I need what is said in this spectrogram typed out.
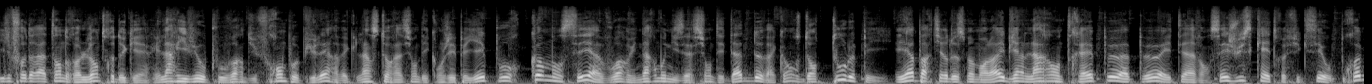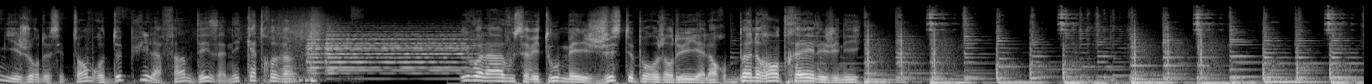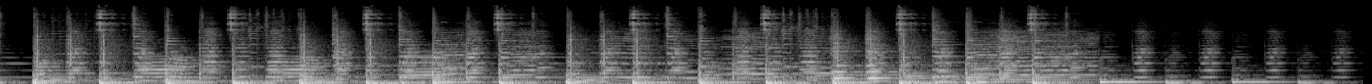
Il faudra attendre l'entre-deux-guerres et l'arrivée au pouvoir du Front populaire avec l'instauration des congés payés pour commencer à avoir une harmonisation des dates de vacances dans tout le pays. Et à partir de ce moment-là, eh bien, la rentrée peu à peu a été avancée jusqu'à être fixée au premier jour de septembre depuis la fin des années 80. Et voilà, vous savez tout, mais juste pour aujourd'hui, alors bonne rentrée les génies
